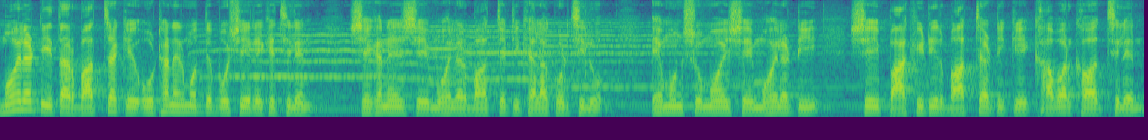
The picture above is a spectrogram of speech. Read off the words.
মহিলাটি তার বাচ্চাকে উঠানের মধ্যে বসিয়ে রেখেছিলেন। সেখানে সেই মহিলার বাচ্চাটি খেলা করছিল। এমন সময় সেই মহিলাটি সেই পাখিটির বাচ্চাটিকে খাবার খাওয়াচ্ছিলেন।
